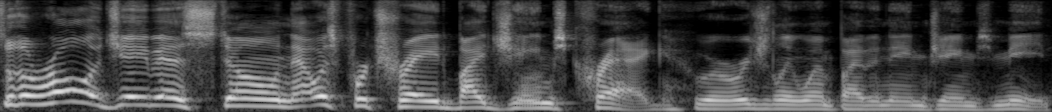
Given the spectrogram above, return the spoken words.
So the role of Jabez Stone, that was portrayed by James Craig, who originally went by the name James Mead.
